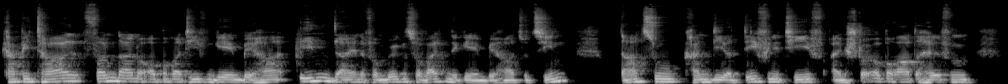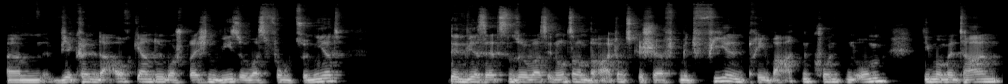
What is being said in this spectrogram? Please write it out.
Kapital von deiner operativen GmbH in deine vermögensverwaltende GmbH zu ziehen. Dazu kann dir definitiv ein Steuerberater helfen. Ähm, wir können da auch gern drüber sprechen, wie sowas funktioniert. Denn wir setzen sowas in unserem Beratungsgeschäft mit vielen privaten Kunden um, die momentan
